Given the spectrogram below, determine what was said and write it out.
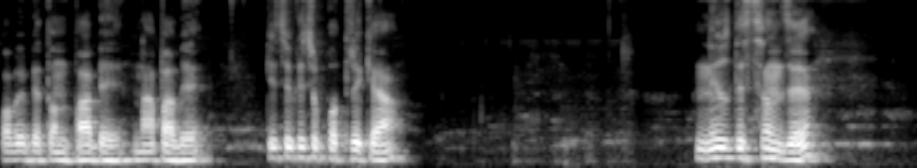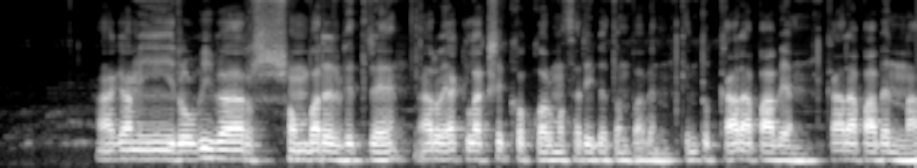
কবে বেতন পাবে, না পাবে। কিছু কিছু পত্রিকা নিউজ দিচ্ছেন যে আগামী রবিবার সোমবারের ভিতরে আরও এক লাখ শিক্ষক কর্মচারী বেতন পাবেন। কিন্তু কারা পাবেন? কারা পাবেন না?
